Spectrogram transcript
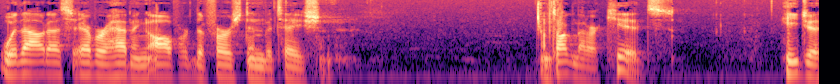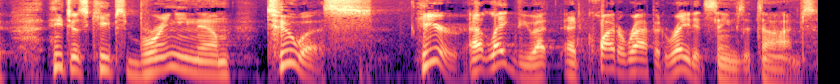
without us ever having offered the first invitation. I'm talking about our kids. He just, he just keeps bringing them to us here at Lakeview at, at quite a rapid rate, it seems at times.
